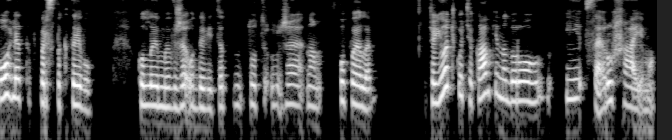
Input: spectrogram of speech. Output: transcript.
погляд в перспективу. Коли ми вже, от дивіться, тут вже нам попили чайочку, чекавки на дорогу, і все, рушаємо.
